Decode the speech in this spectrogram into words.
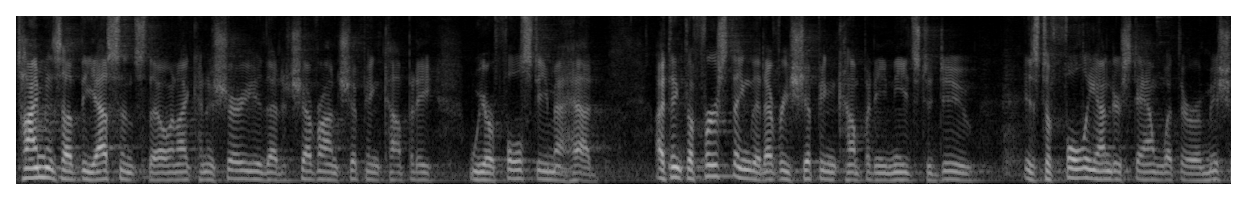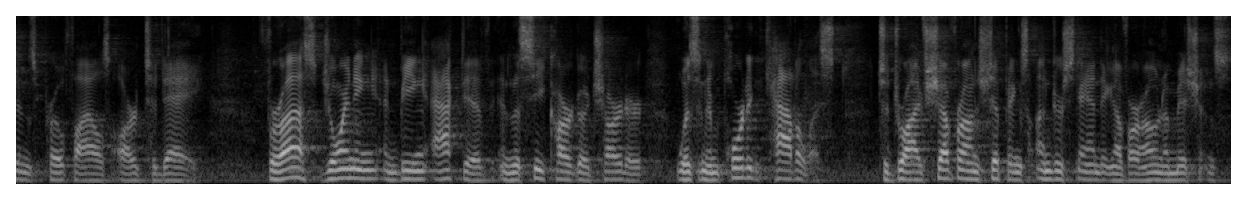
Time is of the essence, though, and I can assure you that at Chevron Shipping Company, we are full steam ahead. I think the first thing that every shipping company needs to do is to fully understand what their emissions profiles are today. For us, joining and being active in the Sea Cargo Charter was an important catalyst to drive Chevron Shipping's understanding of our own emissions.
